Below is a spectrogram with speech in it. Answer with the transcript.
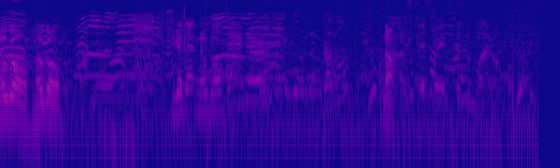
No goal. No goal. You get that? No goal? No goal? No. It's, it's waves the flag off.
